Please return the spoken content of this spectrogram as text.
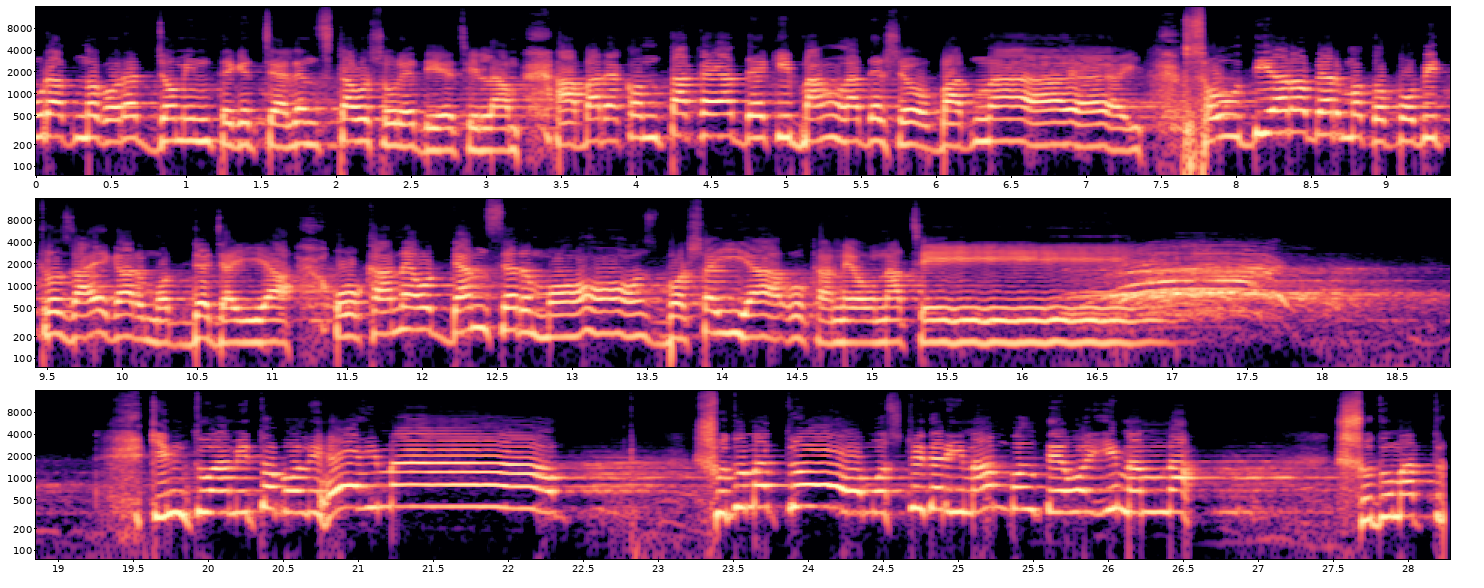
মুরাদনগরের জমিন থেকে চ্যালেঞ্জটাও সরে দিয়েছিলাম। আবার এখন তাকায়া দেখি বাংলাদেশেও বাদ নাই। সৌদি আরবের মতো পবিত্র জায়গার মধ্যে যাইয়া ওখানেও ড্যান্সের মঞ্চ বসাইয়া ওখানেও নাচে। কিন্তু আমি তো বলি, হে ইমাম, শুধুমাত্র মসজিদের ইমাম বলতে ওই ইমাম না, শুধুমাত্র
